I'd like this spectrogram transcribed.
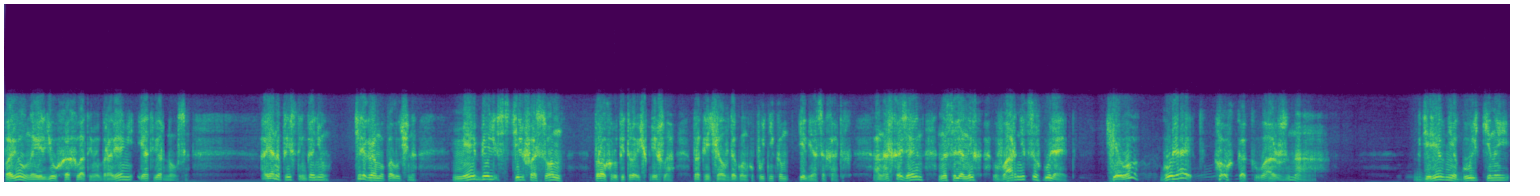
повел на Илью хохлатыми бровями и отвернулся. А я на пристань гоню. Телеграмма получена. Мебель, стиль, фасон. Прохору Петрович пришла, прокричал вдогонку путникам Илья Сахатых. А наш хозяин на соляных варницах гуляет. Чего? Гуляет? Ох, как важно! К деревне Гулькиной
